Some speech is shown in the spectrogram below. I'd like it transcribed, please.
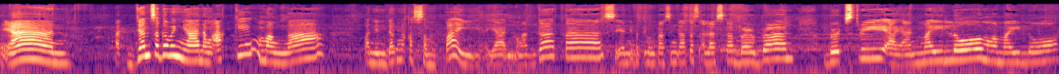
Ayan. At dyan sa gawin niya ng aking mga panindang nakasampay. Ayan, mga gatas. Ayan, iba't ibang klaseng gatas. Alaska, Bourbon, Birch Tree. Ayan, Milo, mga Milo.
